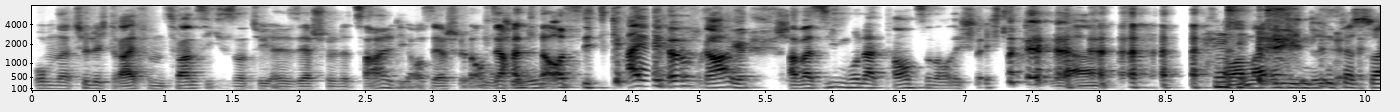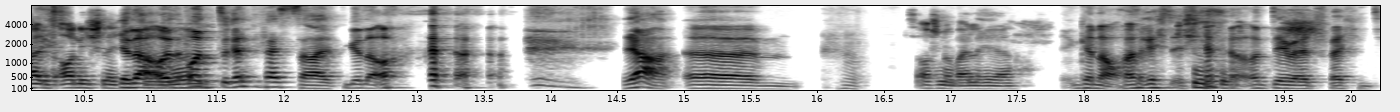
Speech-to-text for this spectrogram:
Um natürlich 3,25 ist natürlich eine sehr schöne Zahl, die auch sehr schön auf der Hand aussieht, keine Frage. Aber 700 Pounds sind auch nicht schlecht. Ja. Aber mal endlich einen dritten festzuhalten ist auch nicht schlecht. Genau, und, ne? und dritten festzuhalten, genau. ja, ähm, ist auch schon eine Weile her. Genau, richtig. und dementsprechend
